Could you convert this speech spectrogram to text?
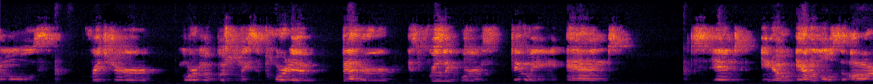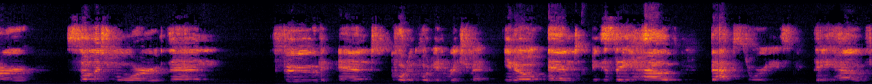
animals richer, more emotionally supportive, better is really worth doing. And and you know, animals are so much more than food and quote unquote enrichment, you know, and because they have backstories, they have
